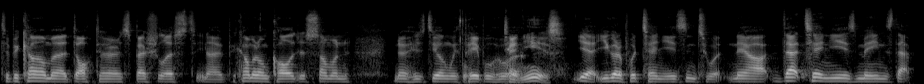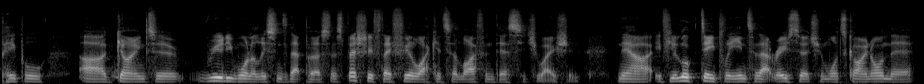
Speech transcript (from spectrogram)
to become a doctor, a specialist, you know, become an oncologist, someone, you know, who's dealing with people who 10 are, years. Yeah, you got to put 10 years into it. Now, that 10 years means that people are going to really want to listen to that person, especially if they feel like it's a life and death situation. Now, if you look deeply into that research and what's going on there,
